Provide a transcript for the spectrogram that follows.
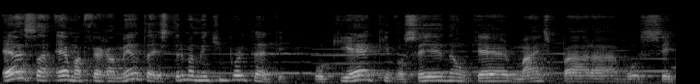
essa é uma ferramenta extremamente importante. O que é que você não quer mais para você?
